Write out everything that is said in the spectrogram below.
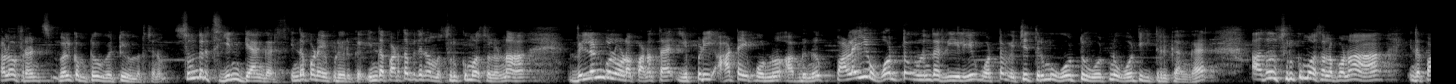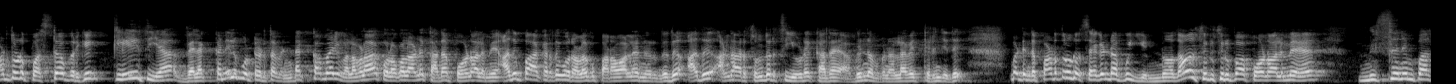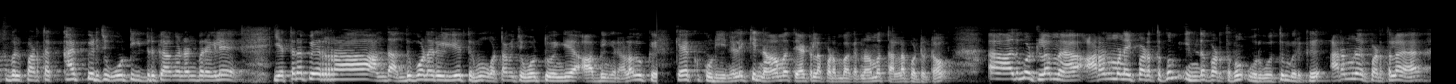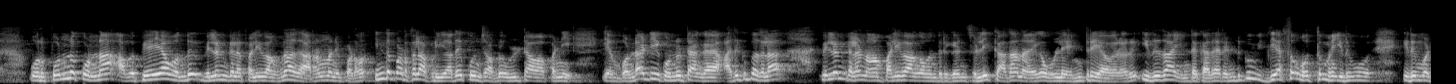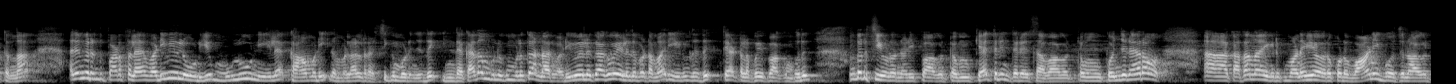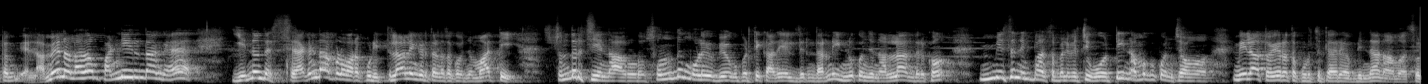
Hello friends welcome to வெற்றி விமர்சனம். Sundar சியின் gangers இந்த படம் எப்படி இருக்குது இந்த படத்தை பற்றி நம்ம சுருக்கமாக சொல்லணும்னா வில்லன்களோட பணத்தை எப்படி ஆட்டை போடணும் அப்படின்னு பழைய ஓட்ட விழுந்த ரீலையே ஒட்ட வச்சு திரும்ப ஓட்டு ஓட்டுன்னு ஓட்டிக்கிட்டு இருக்காங்க. அதுவும் சுருக்கமாக சொல்லப்போனால் இந்த படத்தோட ஃபஸ்ட் ஹாப் வரைக்கும் கிளேசியாக விளக்கணில் போட்டு எடுத்த வெண்டக்க மாதிரி வளவலா கொலகொலான்னு கதை போனாலுமே அது பார்க்குறதுக்கு ஓரளவுக்கு பரவாயில்லன்னு இருந்தது. அது அன்னார் சுந்தர் சியோட கதை அப்படின்னு நமக்கு நல்லாவே தெரிஞ்சுது. பட் இந்த படத்தோட செகண்ட் ஹாப்பு என்னதான் சுறுசுறுப்பாக போனாலுமே மிஷன் இம்பாசிபிள் படத்தை காப்பிடிச்சு ஓட்டிக்கிட்டு இருக்காங்க நண்பர்களே. எத்தனை பேர்ரா? அந்த அந்து போன ரயிலேயே திரும்ப ஒட்ட வச்சு ஓட்டுவீங்க அப்படிங்கிற அளவுக்கு கேட்கக்கூடிய நிலைக்கு நாம் தேட்டரில் படம் பார்க்குற நாம தள்ளப்பட்டுட்டோம். அது மட்டும் இல்லாமல் அரண்மனை படத்துக்கும் இந்த படத்துக்கும் ஒரு ஒத்துமை இருக்குது அரண்மனை படத்தில் ஒரு பொண்ணு கொண்டா அவள் பேயா வந்து வில்லன்களை பழி வாங்கினா அது அரண்மனை படம். இந்த படத்தில் அப்படி அதே கொஞ்சம் அப்படியே உல்டாவா பண்ணி என் பொண்டாட்டியை கொண்டுட்டாங்க அதுக்கு பதிலாக வில்லன்களை நான் பழிவாங்க வந்திருக்கேன்னு சொல்லி கதாநாயகன் உள்ள என்ட்ரி ஆகிறாரு. இதுதான் இந்த கதை. ரெண்டுக்கும் வித்தியாசம் ஒத்துமை. இதுவும் இது மட்டும்தான். அதே மாதிரி இந்த படத்தில் வடிவேலுடைய முழு நீள காமெடி நம்மளால் ரசிக்க முடிஞ்சது. இந்த கதை முழுக்க முழுக்க அன்னார் வடிவேலுக்காகவே எழுதப்பட்ட மாதிரி இருந்தது. தேட்டரில் போய் பார்க்கும்போது சுந்தர்சியோட நடிப்பாகட்டும் கேத்ரின் தெரேசாவாகட்டும் கொஞ்ச நேரம் கதாநாயகனுக்கு கதாநாயகருக்கு மனைவியாக வரக்கூட வாணி போஜன் ஆகட்டும் எல்லாமே நல்லா தான் பண்ணியிருந்தாங்க. என்ன இந்த செகண்ட் ஹாப்பில் வரக்கூடிய திலாலிங்கத்தனத்தை கொஞ்சம் மாற்றி சுந்தர்சியன் அவரோட சொந்த மொழியை உபயோகப்படுத்தி கதை எழுதியிருந்தாருன்னு இன்னும் கொஞ்சம் நல்லா இருந்திருக்கும். மிஷன் இம்பாசிபிள் வச்சு ஓட்டி நமக்கு கொஞ்சம் மீளா துயரத்தை கொடுத்துட்டாரு அப்படின்னு தான் நாம சொல்லி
